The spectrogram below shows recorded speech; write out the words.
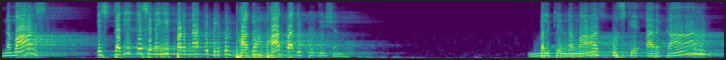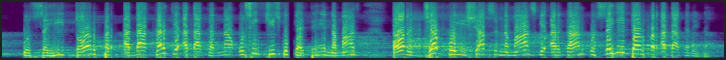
नमाज़ इस तरीके से नहीं पढ़ना कि बिल्कुल भागम भाग वाली पोजीशन हो। बल्कि नमाज़ उसके अरकान को सही तौर पर अदा करके अदा करना, उसी चीज़ को कहते हैं नमाज़। और जब कोई शख्स नमाज़ के अरकान को सही तौर पर अदा करेगा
